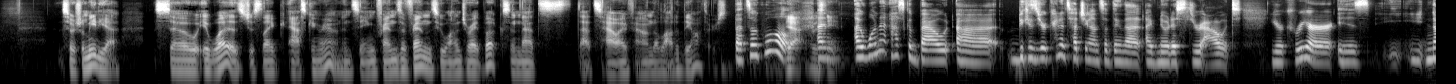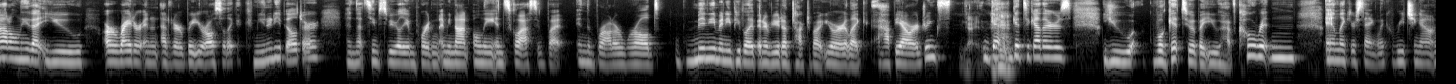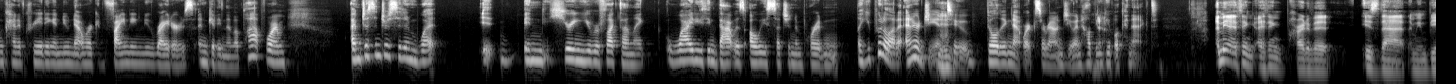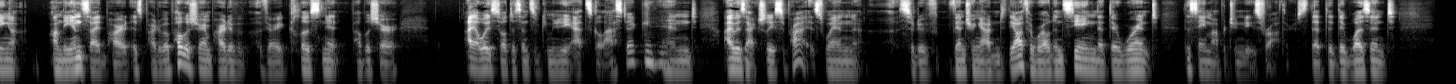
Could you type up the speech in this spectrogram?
social media. So it was just like asking around and seeing friends of friends who wanted to write books. And that's that's how I found a lot of the authors. That's so cool. Yeah. and neat. I want to ask about uh, because you're kind of touching on something that I've noticed throughout your career is not only that you are a writer and an editor, but you're also like a community builder. And that seems to be really important. I mean, not only in Scholastic, but in the broader world. Many, many people I've interviewed have talked about your like happy hour drinks, get, get togethers. You will get to it, but you have co written. And like you're saying, like reaching out and kind of creating a new network and finding new writers and giving them a platform. I'm just interested in what, it, in hearing you reflect on like, why do you think that was always such an important like you put a lot of energy mm-hmm. into mm-hmm. building networks around you and helping yeah. people connect i mean i think i think part of it is that i mean being on the inside part as part of a publisher and part of a, very close-knit publisher i always felt a sense of community at scholastic mm-hmm. and i was actually surprised when uh, sort of venturing out into the author world and seeing that there weren't the same opportunities for authors that, that there wasn't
